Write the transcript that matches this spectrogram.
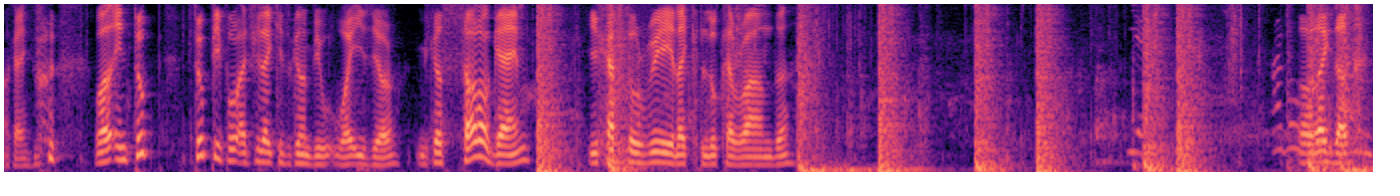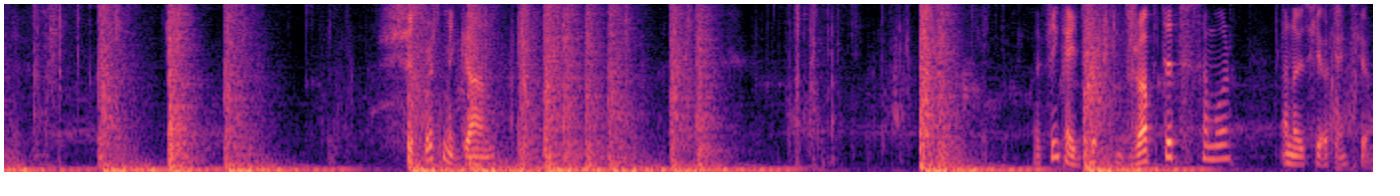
okay. well, in two two people, I feel like it's gonna be way easier because solo game, you have to really like look around. Yeah. I go Oh, like that. Shit, where's my gun? I think I dro dropped it somewhere. Oh no, it's here. Okay, here.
